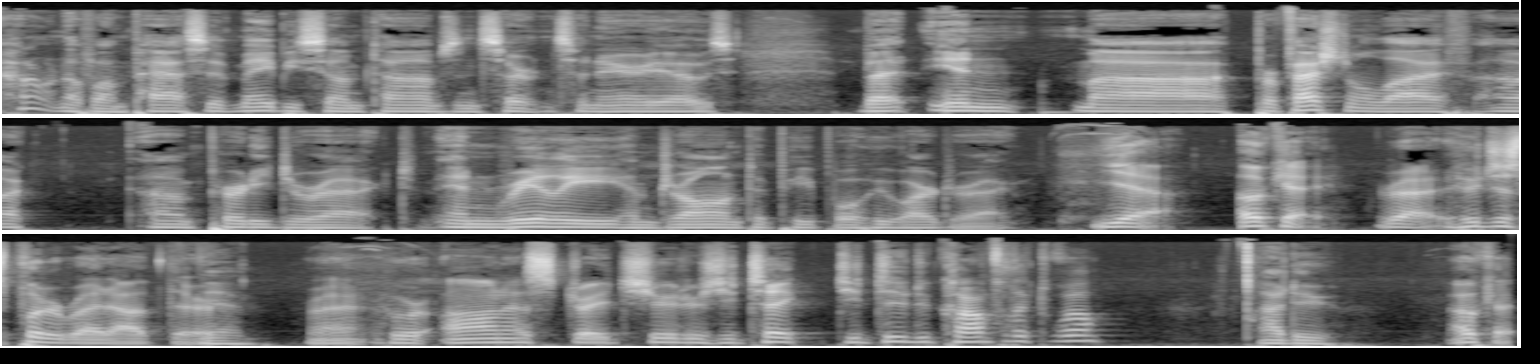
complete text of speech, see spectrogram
I don't know if I'm passive, maybe sometimes in certain scenarios, but in my professional life, I, I'm pretty direct and really am drawn to people who are direct. Yeah. Okay. Right. Who just put it right out there. Yeah. Right. Who are honest, straight shooters. You take. Do you do, do conflict well? I do. Okay.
